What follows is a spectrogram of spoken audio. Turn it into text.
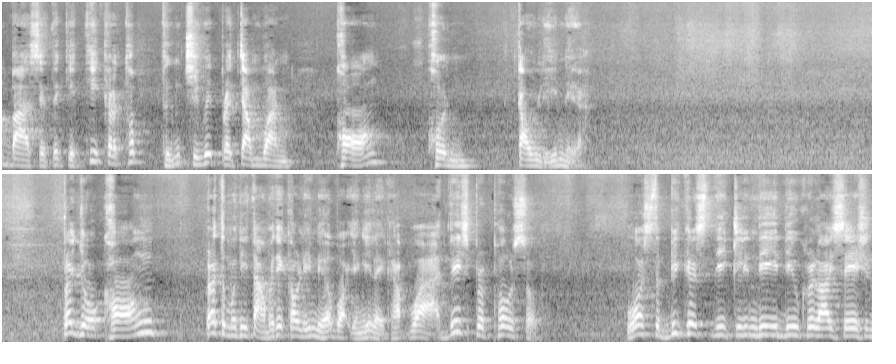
ำบาตรเศรษฐกิจที่กระทบถึงชีวิตประจำวันของคนเกาหลีเหนือ ประโยคของรัฐมนตรีต่างประเทศเกาหลีเหนือบอกอย่างนี้เลยครับว่า this proposal was the biggest denuclearization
